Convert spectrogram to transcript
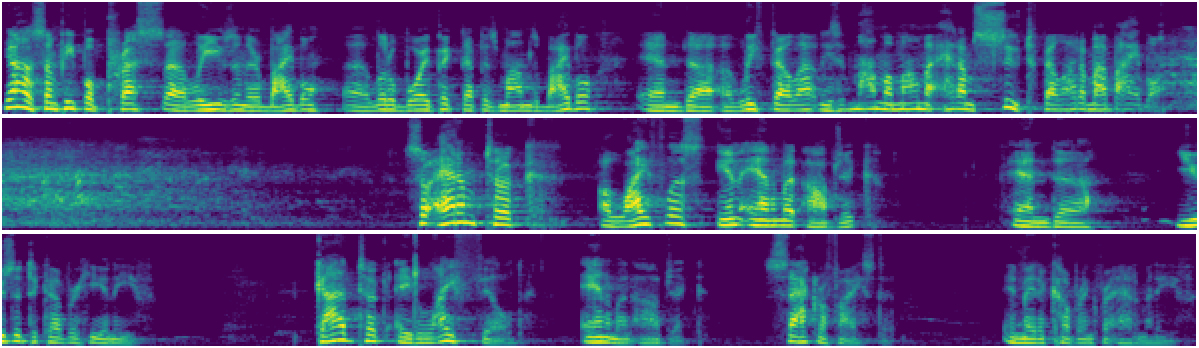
You know how some people press uh, leaves in their Bible? A little boy picked up his mom's Bible, and uh, a leaf fell out, and he said, Mama, Mama, Adam's suit fell out of my Bible. So Adam took a lifeless, inanimate object and uh, used it to cover he and Eve. God took a life filled, animate object, sacrificed it, and made a covering for Adam and Eve.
